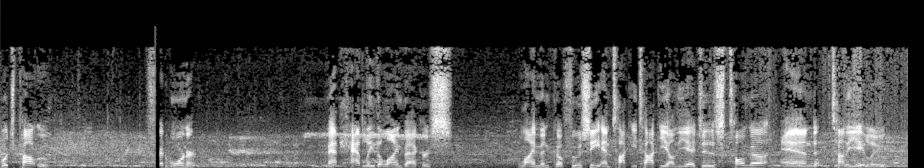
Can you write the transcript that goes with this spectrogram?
Butch Pau'u, Fred Warner, Matt Hadley, the linebackers. Lyman, Kaufusi, and Takitaki Taki on the edges. Tonga and Tanielu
